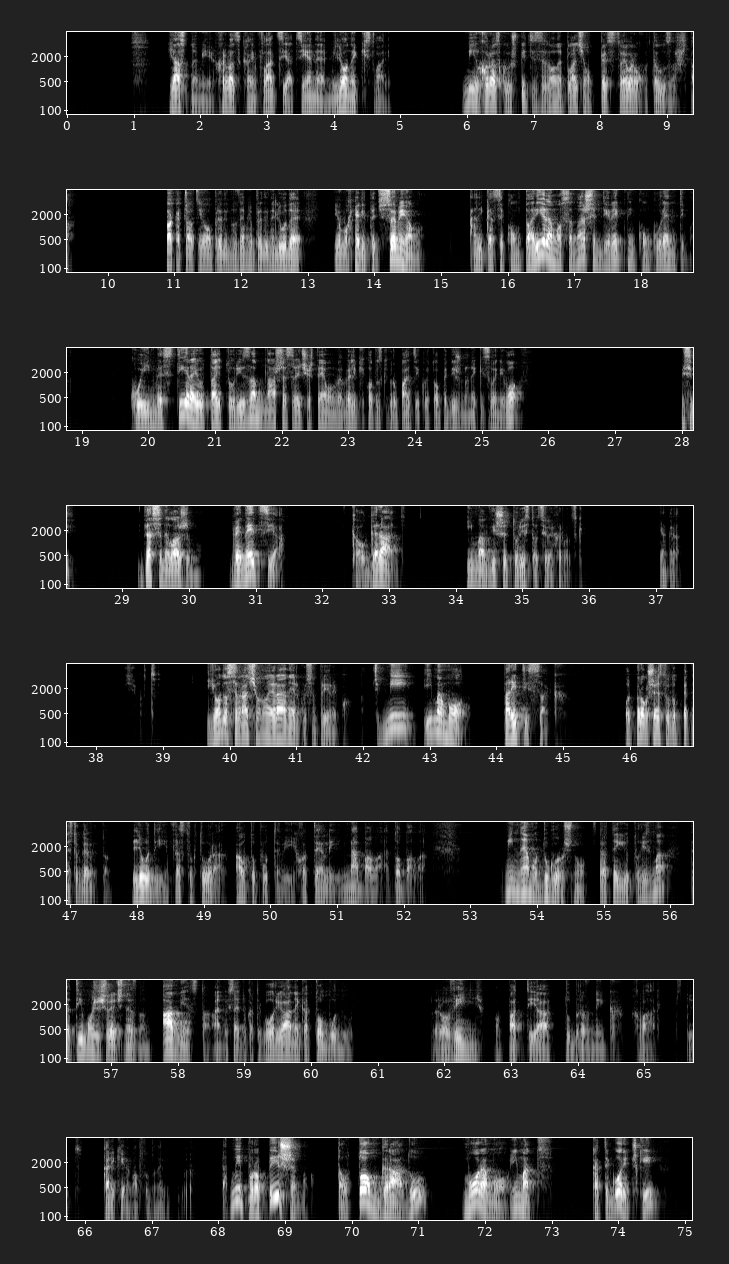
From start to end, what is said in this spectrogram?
Jasno je mi je, hrvatska inflacija, cijene, milion nekih stvari. Mi u Hrvatskoj u špici sezone plaćamo 500 eura u hotelu za šta? Svaka čast, imamo predivnu zemlju, predivne ljude, imamo heritage, sve mi imamo. Ali kad se kompariramo sa našim direktnim konkurentima, koji investiraju u taj turizam, naše sreće što imamo ve- velike hotelske grupacije koje to opet dižu na neki svoj nivo. Mislim, da se ne lažemo, Venecija kao grad ima više turista od cijele Hrvatske. Jedan grad. I onda se vraćamo na onaj Ryanair koji sam prije rekao. Znači, mi imamo pritisak od 1.6. do 15.9. Ljudi, infrastruktura, autoputevi, hoteli, nabava, dobava. Mi nemamo dugoročnu strategiju turizma da ti možeš reći, ne znam, A mjesta, ajmo ih staviti u kategoriju A, neka to budu Rovinj, Opatija, Dubrovnik, Hvar, Split. Karikiram, apsolutno ne. Da mi propišemo da u tom gradu moramo imati kategorički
